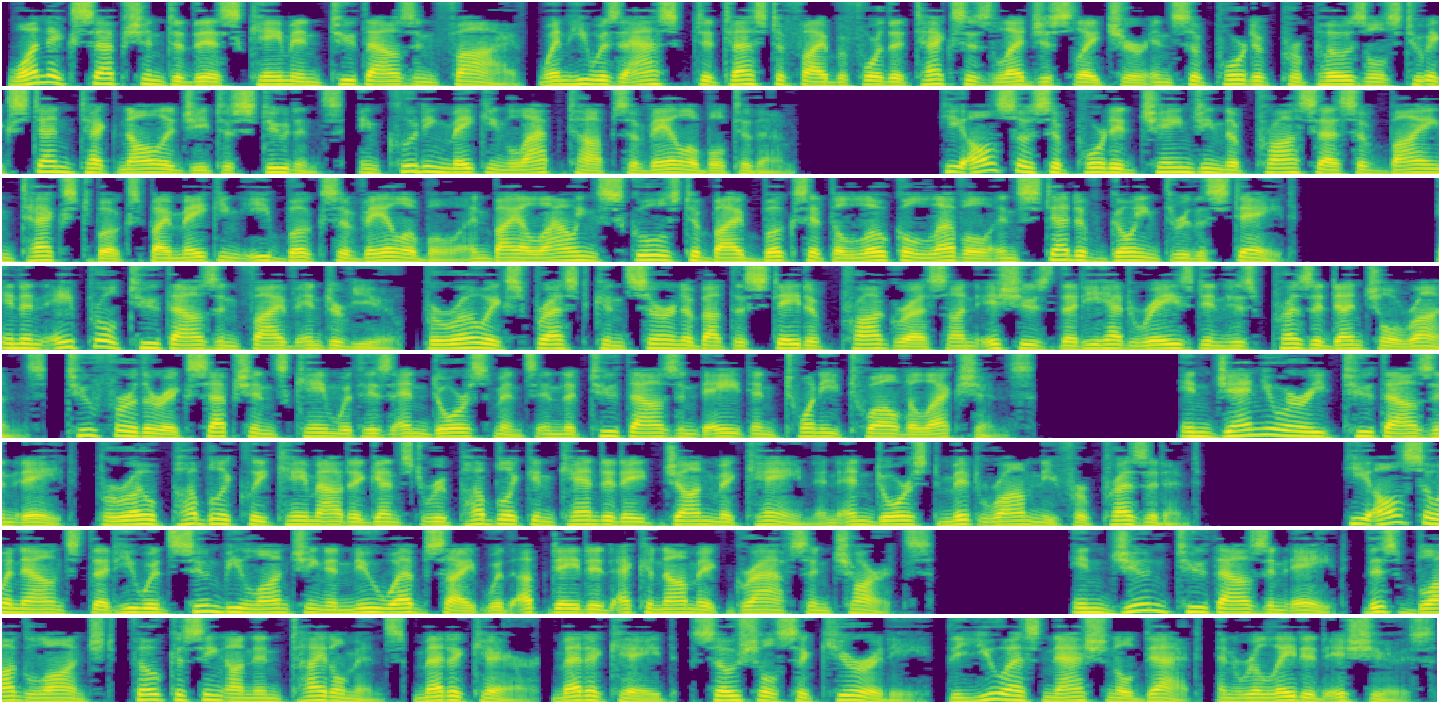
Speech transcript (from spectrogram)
One exception to this came in 2005, when he was asked to testify before the Texas legislature in support of proposals to extend technology to students, including making laptops available to them. He also supported changing the process of buying textbooks by making e-books available and by allowing schools to buy books at the local level instead of going through the state. In an April 2005 interview, Perot expressed concern about the state of progress on issues that he had raised in his presidential runs. Two further exceptions came with his endorsements in the 2008 and 2012 elections. In January 2008, Perot publicly came out against Republican candidate John McCain and endorsed Mitt Romney for president. He also announced that he would soon be launching a new website with updated economic graphs and charts. In June 2008, this blog launched, focusing on entitlements Medicare, Medicaid, Social Security, the U.S. national debt, and related issues.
